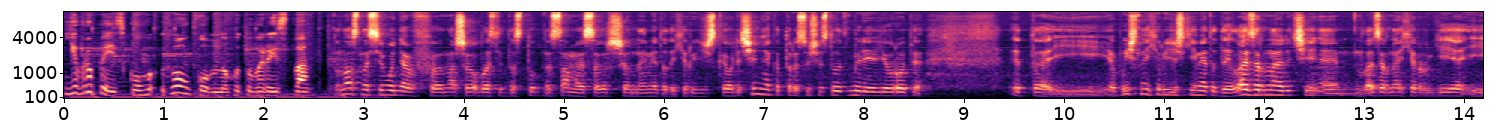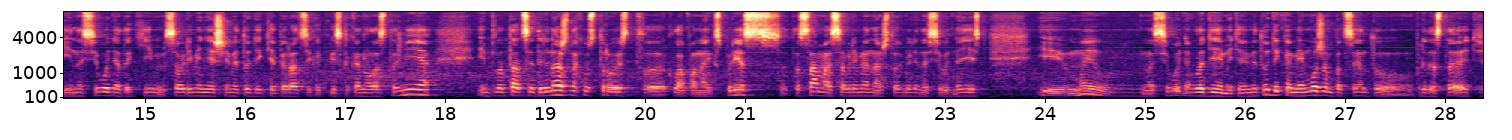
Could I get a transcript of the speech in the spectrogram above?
Європейського глаукомного товариства. У нас на сегодня в нашей области доступны самые совершенные методы хирургического лечения, которые существуют в мире и в Европе. Это и обычные хирургические методы, и лазерное лечение, лазерная хирургия. И на сегодня такие современнейшие методики операций, как вискоканалостомия, имплантация дренажных устройств, клапана экспресс. Это самое современное, что в мире на сегодня есть. И мы на сегодня владеем этими методиками и можем пациенту предоставить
